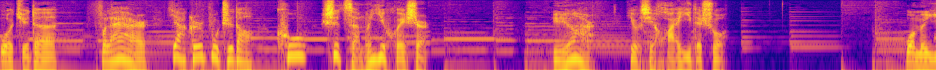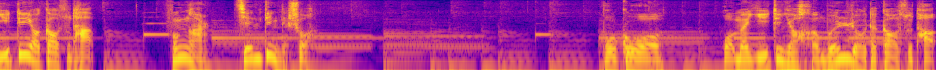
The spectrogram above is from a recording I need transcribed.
我觉得弗莱尔压根儿不知道哭是怎么一回事儿。云儿有些怀疑的说。我们一定要告诉他，风儿坚定地说。不过，我们一定要很温柔地告诉他。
